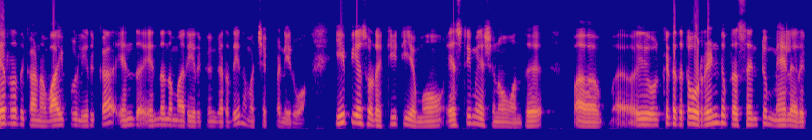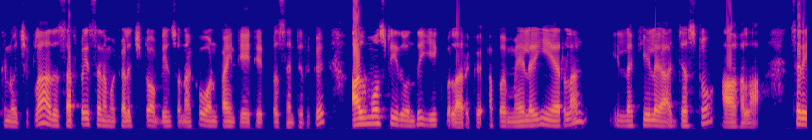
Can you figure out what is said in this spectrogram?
ஏறுறதுக்கான வாய்ப்புகள் இருக்கா? எந்த எந்தெந்த மாதிரி இருக்குங்கிறதையும் நம்ம செக் பண்ணிடுவோம். இபிஎஸோட டிடிஎம்மும் எஸ்டிமேஷனும் வந்து கிட்டத்தட்ட ஒரு ரெண்டு பர்சன்ட்டு மேலே இருக்குன்னு வச்சுக்கலாம். அது சர்ப்ரைஸை நம்ம கழிச்சிட்டோம் அப்படின்னு சொன்னாக்க one point eight eight percent இருக்குது ஆல்மோஸ்ட் இது வந்து ஈக்குவலாக இருக்குது அப்போ மேலேயும் ஏறலாம் இல்லை கீழே அட்ஜஸ்ட்டும் ஆகலாம். சரி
